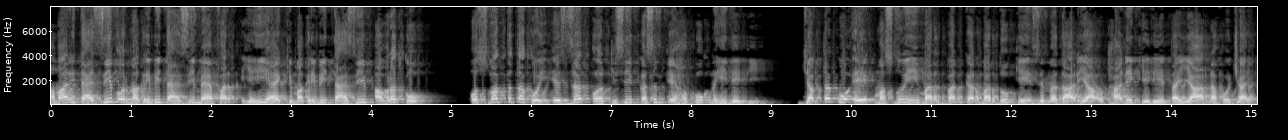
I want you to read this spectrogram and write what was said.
ہماری تہذیب اور مغربی تہذیب میں فرق یہی ہے کہ مغربی تہذیب عورت کو اس وقت تک کوئی عزت اور کسی قسم کے حقوق نہیں دیتی، جب تک وہ ایک مصنوعی مرد بن کر مردوں کی ذمہ داریاں اٹھانے کے لیے تیار نہ ہو جائے۔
